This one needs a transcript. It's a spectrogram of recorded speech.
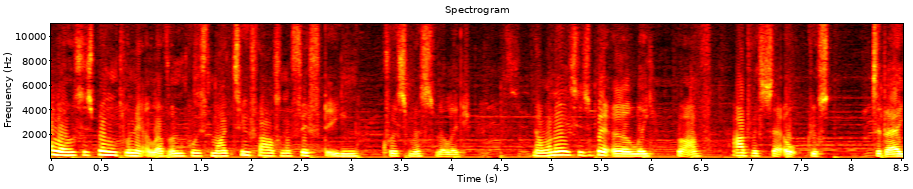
Hello, this is Penguin2811 with my 2015 Christmas village. Now I know this is a bit early, but I've had this set up just today,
